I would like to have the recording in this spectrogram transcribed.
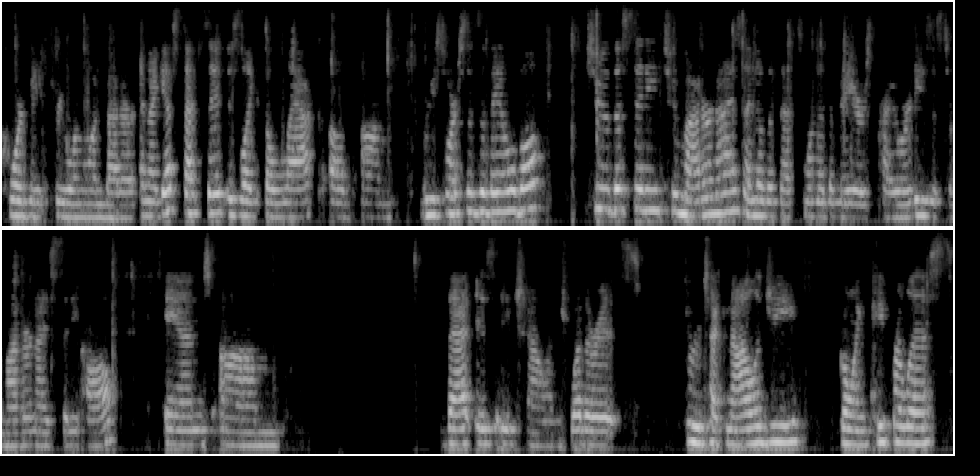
coordinate 311 better. And I guess that's it is like the lack of um, resources available to the city to modernize. I know that that's one of the mayor's priorities is to modernize City Hall. And um, that is a challenge, whether it's through technology, going paperless,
